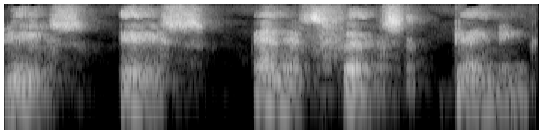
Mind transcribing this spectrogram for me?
This is NS First Gaming.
